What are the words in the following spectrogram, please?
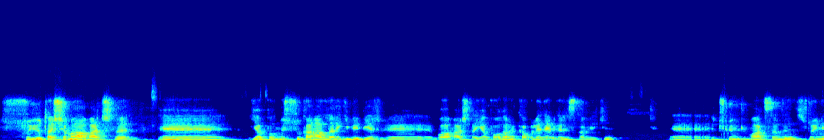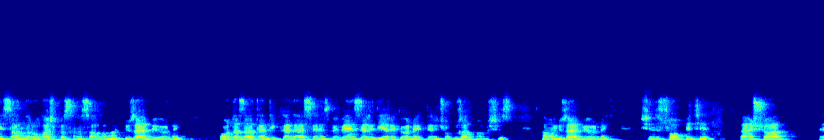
suyu taşıma amaçlı e, yapılmış su kanalları gibi bir e, bu amaçla yapı olarak kabul edebiliriz tabii ki. E, çünkü maksadı suyun insanlara ulaşmasını sağlamak güzel bir örnek. Orada zaten dikkat ederseniz ve benzeri diyerek örnekleri çok uzatmamışız. Ama güzel bir örnek. Şimdi sohbeti ben şu an e,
